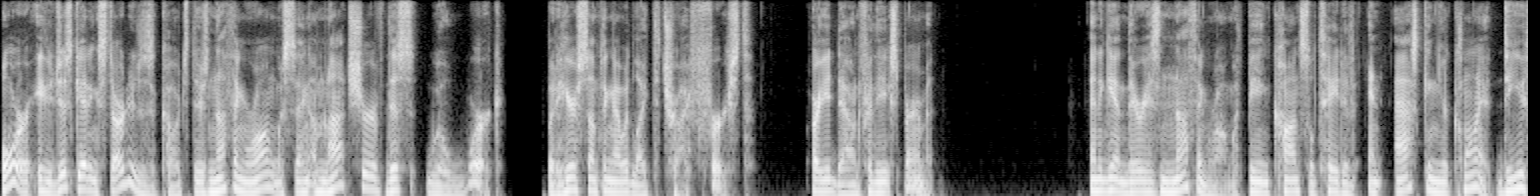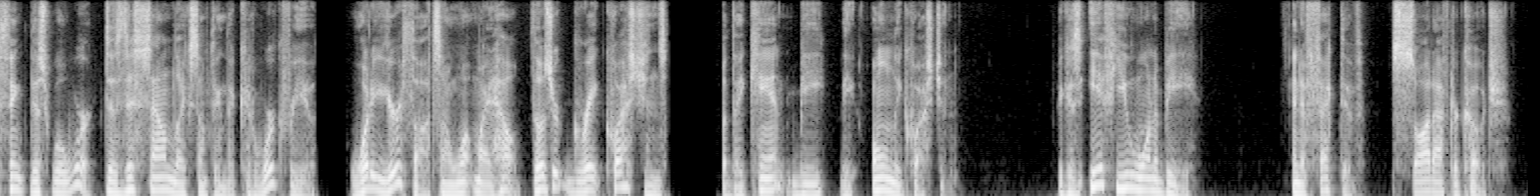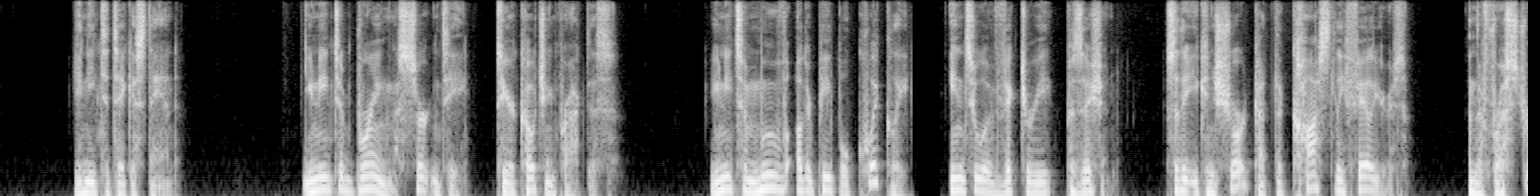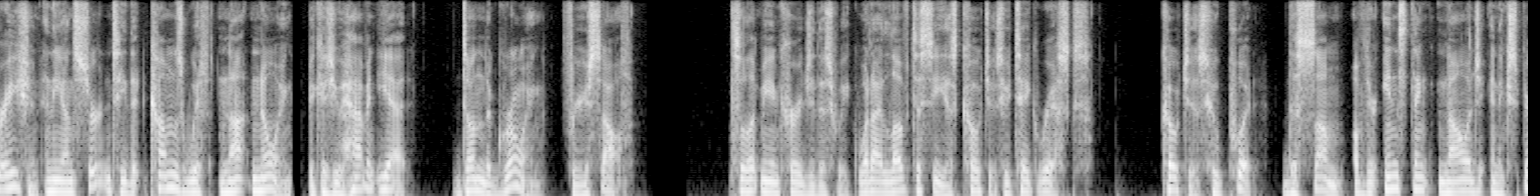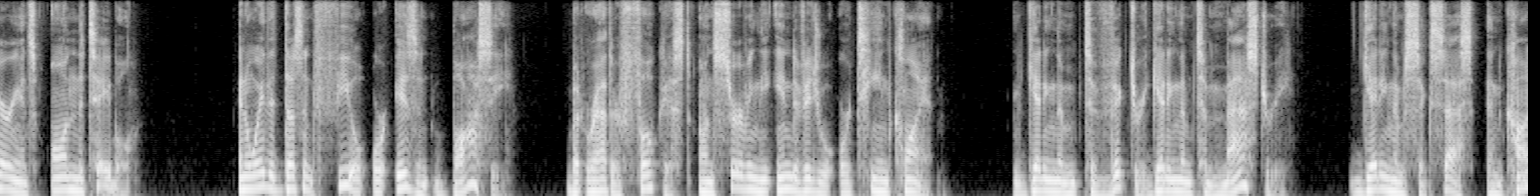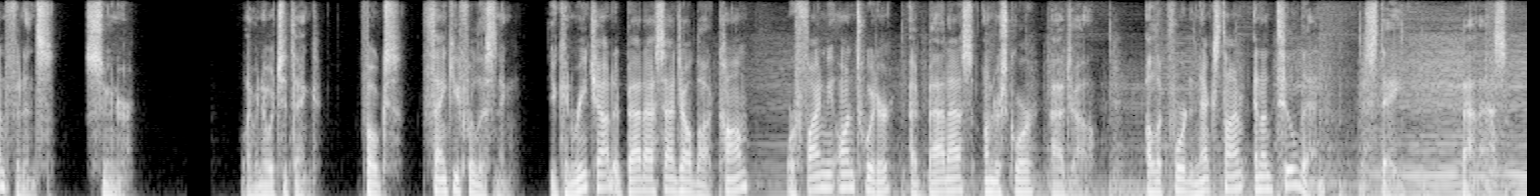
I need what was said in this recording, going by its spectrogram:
Or if you're just getting started as a coach, there's nothing wrong with saying, I'm not sure if this will work, but here's something I would like to try first. Are you down for the experiment? And again, there is nothing wrong with being consultative and asking your client, Do you think this will work? Does this sound like something that could work for you? What are your thoughts on what might help? Those are great questions, but they can't be the only question. Because if you want to be an effective, sought after coach, you need to take a stand. You need to bring certainty to your coaching practice. You need to move other people quickly into a victory position so that you can shortcut the costly failures and the frustration and the uncertainty that comes with not knowing because you haven't yet done the growing for yourself. So let me encourage you this week. What I love to see is coaches who take risks, coaches who put the sum of their instinct, knowledge, and experience on the table in a way that doesn't feel or isn't bossy but rather focused on serving the individual or team client, getting them to victory, getting them to mastery, getting them success and confidence sooner. Let me know what you think. Folks, thank you for listening. You can reach out at badassagile.com or find me on Twitter at badass underscore agile. I'll look forward to next time, and until then, stay badass.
